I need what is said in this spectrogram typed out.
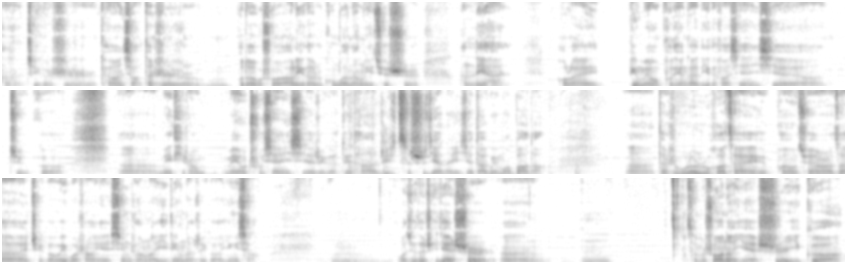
嗯，这个是开玩笑，但是嗯，不得不说，阿里的公关能力确实很厉害。后来并没有铺天盖地的发现一些呃，这个呃媒体上没有出现一些这个对他这次事件的一些大规模报道。嗯，但是无论如何，在朋友圈啊，在这个微博上也形成了一定的这个影响。嗯，我觉得这件事，嗯嗯，怎么说呢，也是一个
